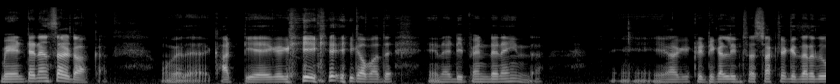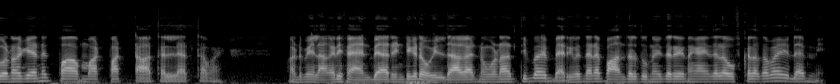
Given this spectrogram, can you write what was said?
මේන්ටනන්සල්ටක් මොකද කට්ටිය ඒක මත එන ඩිපෙන්ඩන හින්ද. ඒගේ ක්‍රටිකල් ඉන්ෆස්ට්‍රක්ෂ ෙදර දුවන ගැන පාමට පට්ටා තල්ල ඇත්තමයි මට මේ ළඟදි ෆෑන් බෑරින්ටිකට ඔයිල් දාගන්න වුණත් තිබයි බැරිම තැන පාන්දර තුන විතර එන ඉඳලා ඔෆ් කළා තමයි දැම්මේ.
